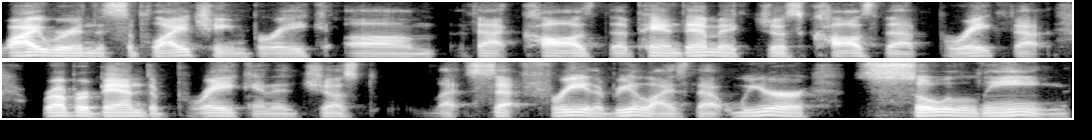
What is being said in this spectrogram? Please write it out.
why we're in the supply chain break um, that caused the pandemic just caused that break that rubber band to break and it just let set free to realize that we're so lean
